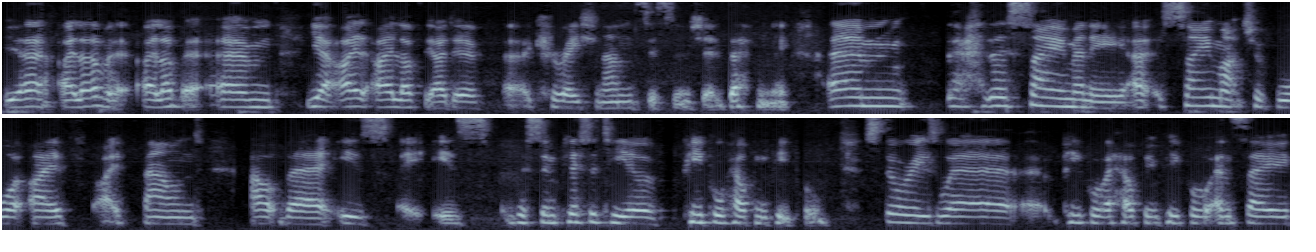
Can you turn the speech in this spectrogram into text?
Yeah, I love it. I love it. Um, yeah, I, I, love the idea of uh, curation and citizenship, definitely. Um, there's so many, uh, so much of what I've, I've found out there is is the simplicity of people helping people. Stories where uh, people are helping people. And so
